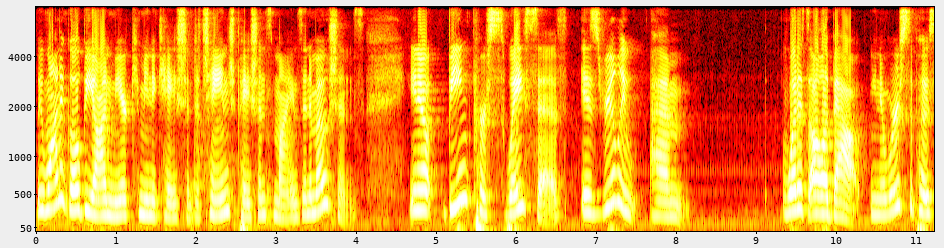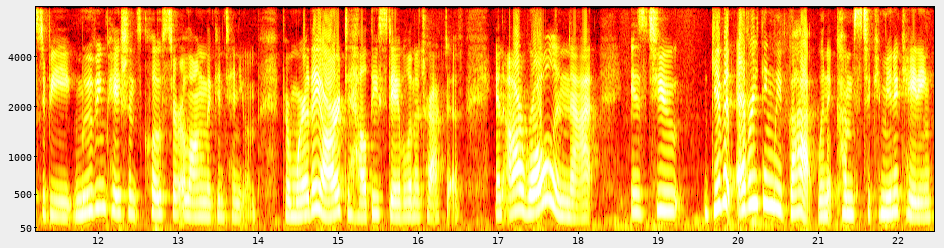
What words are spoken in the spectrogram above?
We want to go beyond mere communication to change patients' minds and emotions. You know, being persuasive is really um, what it's all about. You know, we're supposed to be moving patients closer along the continuum from where they are to healthy, stable, and attractive. And our role in that is to give it everything we've got when it comes to communicating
